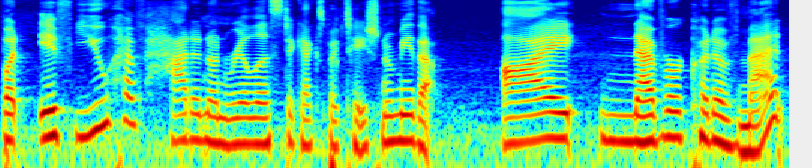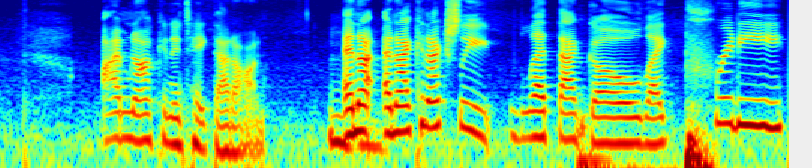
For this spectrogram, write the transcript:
But if you have had an unrealistic expectation of me that i never could have met i'm not going to take that on. And I, mm-hmm. and I can actually let that go like pretty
